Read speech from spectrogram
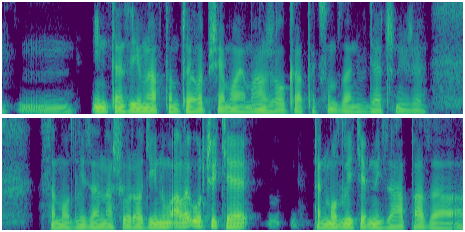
mm, intenzívna, v tomto je lepšia moja manželka, tak som za ňu vďačný, že sa modlí za našu rodinu, ale určite ten modlitebný zápas a, a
